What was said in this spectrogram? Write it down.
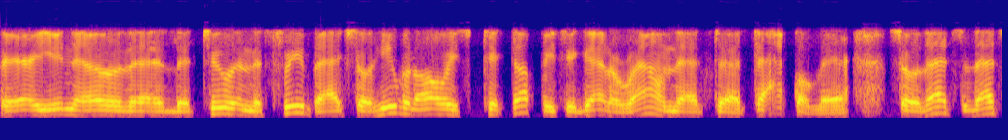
there, you know, the the two and the three back, so he would always pick up if you got around that uh, tackle there. So that's that's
